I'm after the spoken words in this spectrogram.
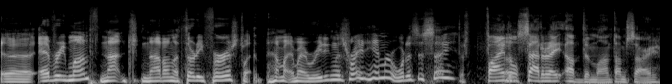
uh, every month, not not on the 31st. How am I, am I reading this right, Hammer? What does this say? The final Saturday of the month. I'm sorry.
